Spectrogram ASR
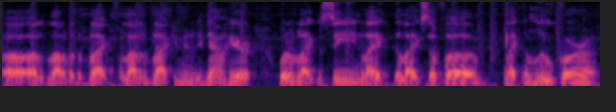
uh, a lot of the black a lot of the black community down here would have liked to seen like the likes of um like a Luke or a,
